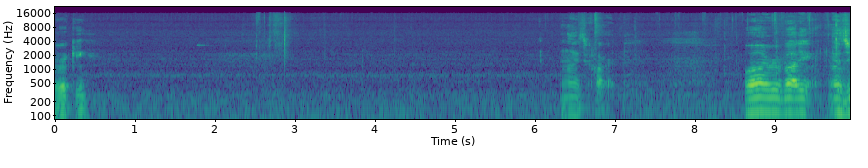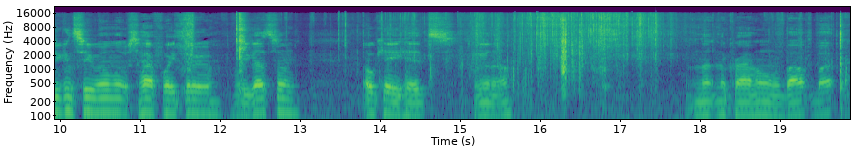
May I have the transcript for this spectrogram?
Rookie. Nice card. Well, everybody, as you can see, we're almost halfway through. We got some okay hits, you know. Nothing to cry home about, but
